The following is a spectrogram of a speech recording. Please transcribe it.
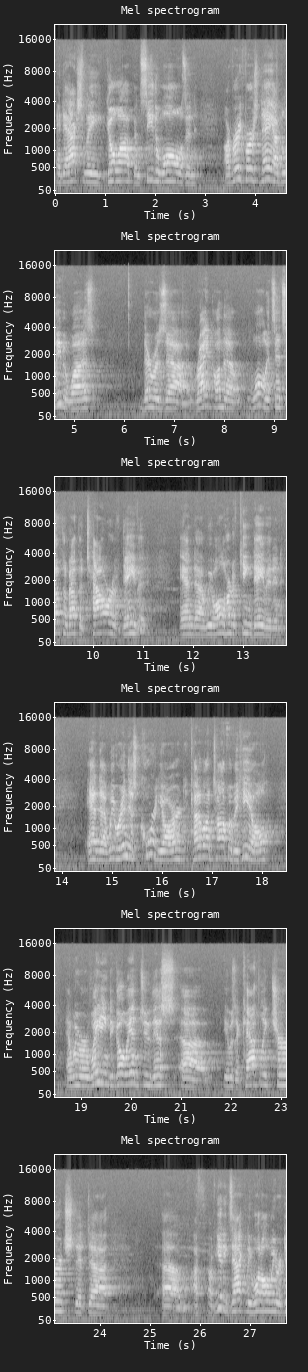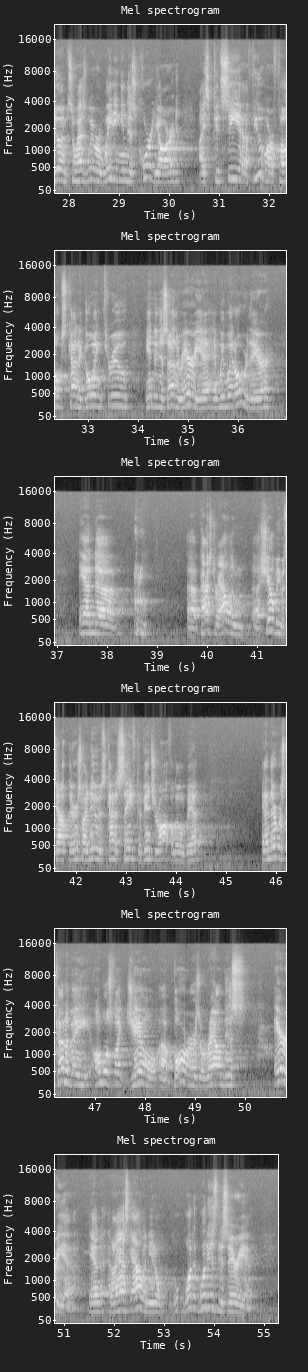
and to actually go up and see the walls. And our very first day, I believe it was, there was uh, right on the wall, it said something about the Tower of David. And uh, we've all heard of King David. And, and uh, we were in this courtyard, kind of on top of a hill, and we were waiting to go into this. Uh, it was a Catholic church that uh, um, I, I, forget exactly what all we were doing. So as we were waiting in this courtyard, I could see a few of our folks kind of going through into this other area, and we went over there, and uh, uh Pastor Alan uh, Shelby was out there, so I knew it was kind of safe to venture off a little bit and there was kind of a almost like jail uh, bars around this area and, and i asked alan you know what, what is this area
